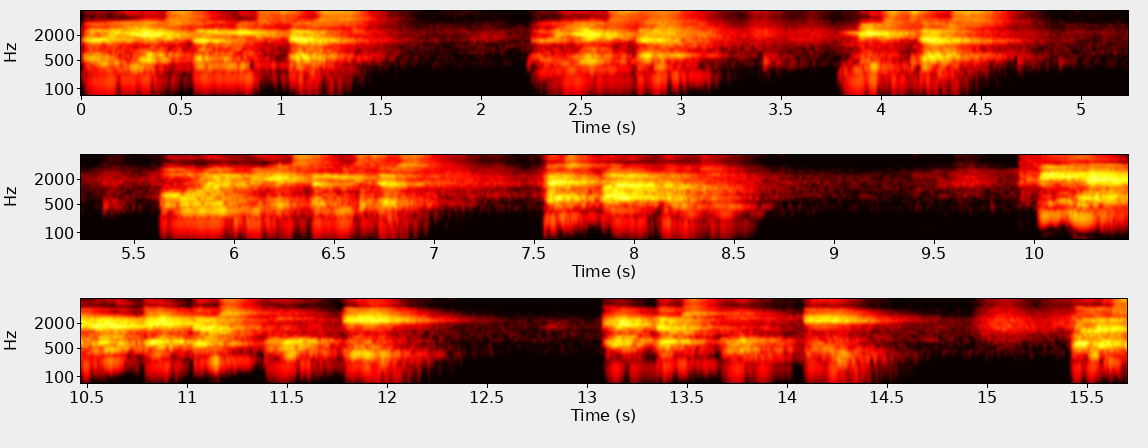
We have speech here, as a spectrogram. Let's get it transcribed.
reaction mixtures reaction mixtures following reaction mixtures first part था बच्चों 300 atoms of A atoms of A plus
